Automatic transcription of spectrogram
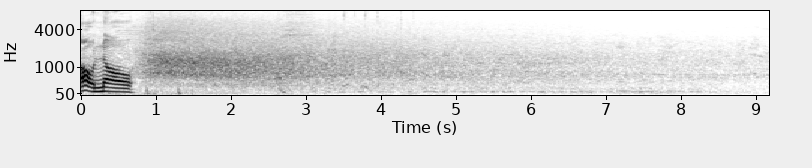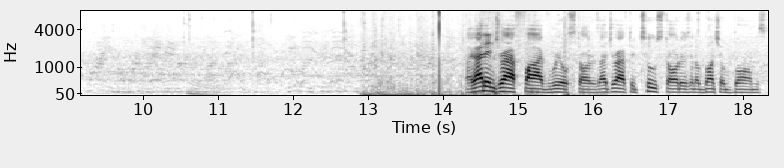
Oh no. Like I didn't draft five real starters. I drafted two starters and a bunch of bums.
